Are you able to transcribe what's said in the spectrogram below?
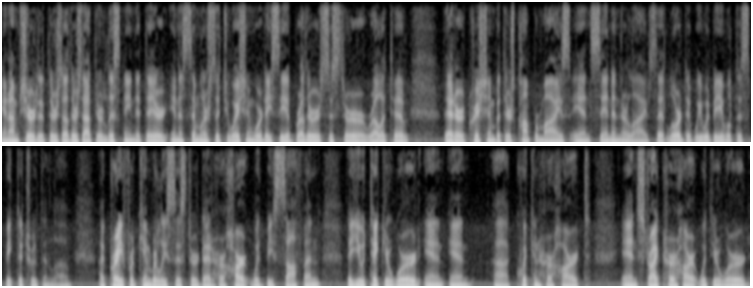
and I'm sure that there's others out there listening that they're in a similar situation where they see a brother or sister or relative that are Christian, but there's compromise and sin in their lives. That, Lord, that we would be able to speak the truth in love. I pray for Kimberly's sister that her heart would be softened, that you would take your word and, and uh, quicken her heart and strike her heart with your word.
